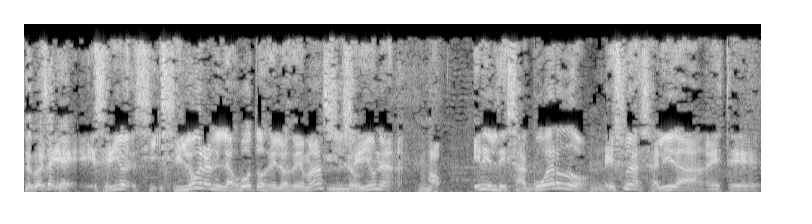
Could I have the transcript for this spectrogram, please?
Lo que pasa es que Eh, eh, sería- si, si logran los votos de los demás Lo- sería una Mm. ah, en el desacuerdo es una salida este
